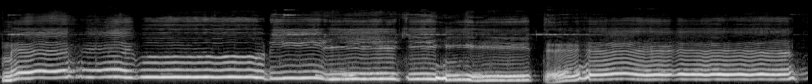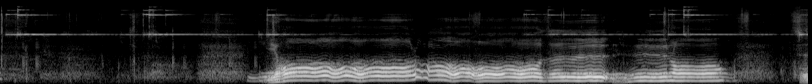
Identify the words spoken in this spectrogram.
めよずの罪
